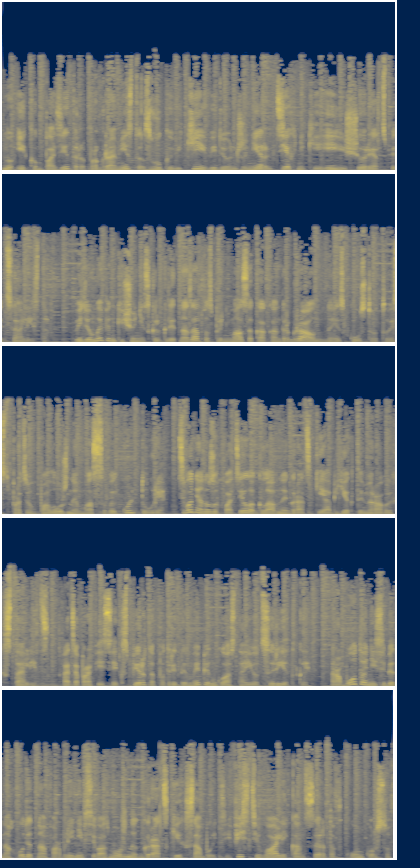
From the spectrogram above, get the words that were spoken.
но и композиторы, программисты, звуковики, видеоинженеры, техники и еще ряд специалистов. Видеомэппинг еще несколько лет назад воспринимался как андерграундное искусство, то есть противоположное массовой культуре. Сегодня оно захватило главные городские объекты мировых столиц. Хотя профессия эксперта по 3D-мэппингу остается редкой. Работу они себе находят на оформлении всевозможных городских событий, фестивалей, концертов, конкурсов,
